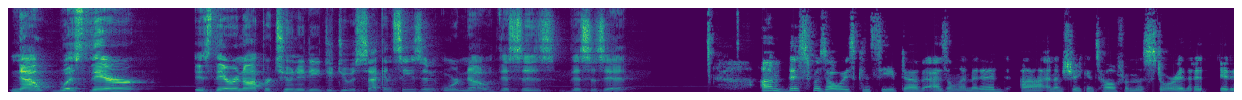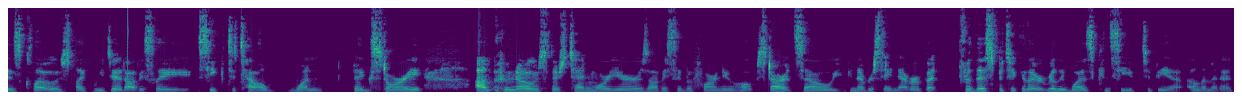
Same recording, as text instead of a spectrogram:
Now, was there is there an opportunity to do a second season or no? This is this is it. Um, this was always conceived of as a limited, uh, and I'm sure you can tell from the story that it, it is closed. Like we did obviously seek to tell one big story. Um, who knows? There's 10 more years, obviously, before A New Hope starts. So you can never say never. But for this particular, it really was conceived to be a, a limited.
